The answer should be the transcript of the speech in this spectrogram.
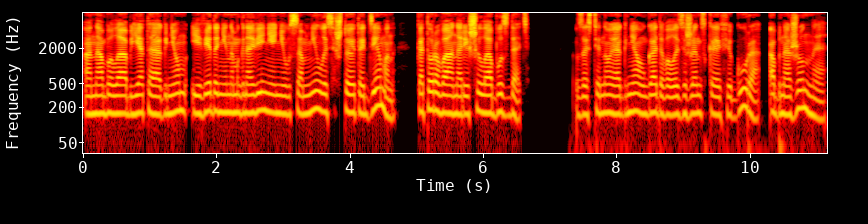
Она была объята огнем, и Веда ни на мгновение не усомнилась, что это демон, которого она решила обуздать. За стеной огня угадывалась женская фигура, обнаженная,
